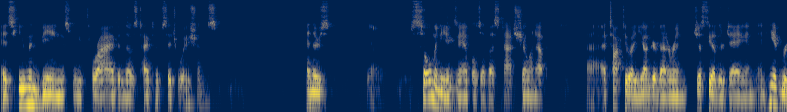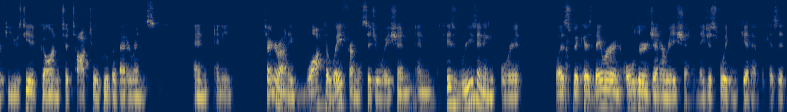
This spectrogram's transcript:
as human beings, we thrive in those types of situations. And there's, you know, so many examples of us not showing up. Uh, I talked to a younger veteran just the other day, and, and he had refused. He had gone to talk to a group of veterans, and, and he turned around, he walked away from the situation, and his reasoning for it was because they were an older generation and they just wouldn't get him because it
